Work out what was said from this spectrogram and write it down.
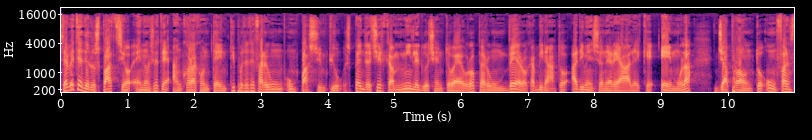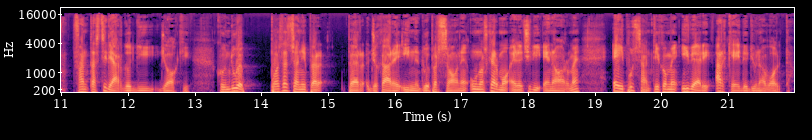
Se avete dello spazio e non siete ancora contenti, potete fare un, un, passo in più, spendere circa 1200 euro per un vero cabinato a dimensione reale che emula, già pronto, un fan- fantastiliardo di giochi, con due postazioni per, per giocare in due persone, uno schermo LCD enorme e i pulsanti come i veri arcade di una volta.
